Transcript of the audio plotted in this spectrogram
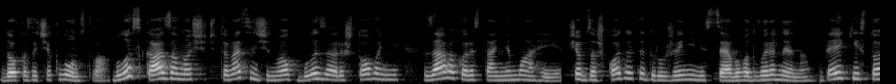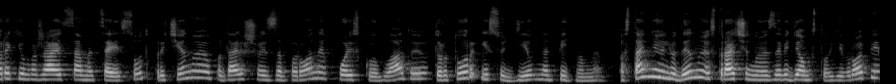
докази чаклунства. Було сказано, що 14 жінок були заарештовані за використання магії, щоб зашкодити дружині місцевого дворянина. Деякі історики вважають саме цей суд причиною подальшої заборони польською владою тортур і суддів над відьмами. Останньою людиною, страченою за відьомство в Європі,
